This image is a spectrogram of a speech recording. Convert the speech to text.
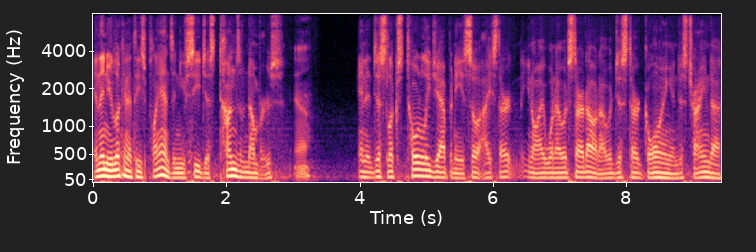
And then you're looking at these plans and you see just tons of numbers yeah. and it just looks totally Japanese. So I start, you know, I when I would start out, I would just start going and just trying to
